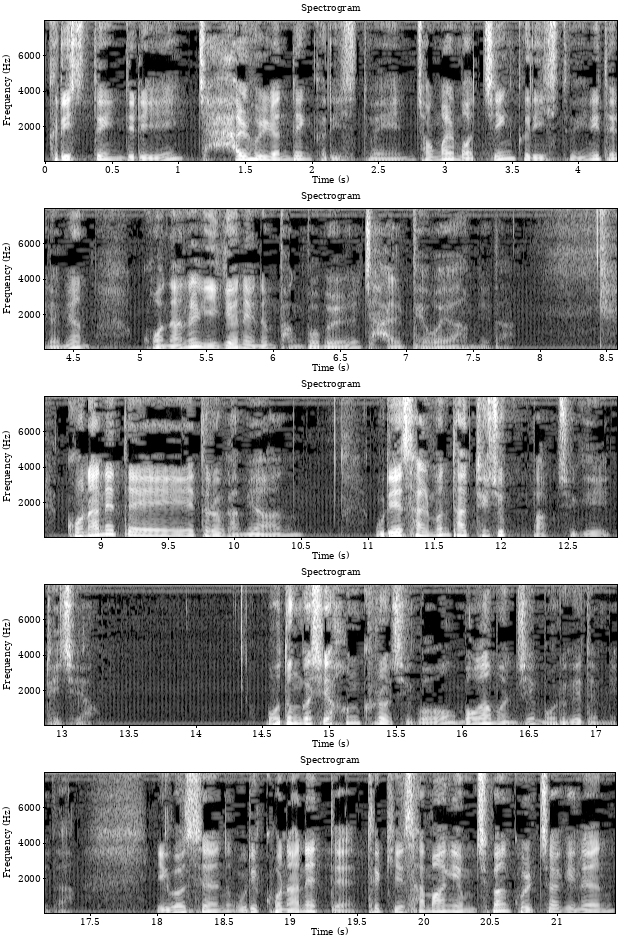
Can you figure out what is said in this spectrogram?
그리스도인들이 잘 훈련된 그리스도인, 정말 멋진 그리스도인이 되려면 고난을 이겨내는 방법을 잘 배워야 합니다. 고난의 때에 들어가면 우리의 삶은 다 뒤죽박죽이 되지요. 모든 것이 헝클어지고 뭐가 뭔지 모르게 됩니다. 이것은 우리 고난의 때, 특히 사망의 음침한 골짜기는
